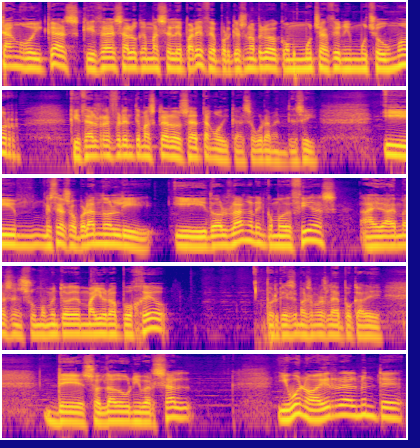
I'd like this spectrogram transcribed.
Tango y Cash quizás es a lo que más se le parece, porque es una película con mucha acción y mucho humor. Quizá el referente más claro sea Tango y Cash, seguramente, sí. Y este caso, Brandon Lee y Dolph Lundgren, como decías, además en su momento de mayor apogeo, porque es más o menos la época de, de Soldado Universal. Y bueno, ahí realmente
